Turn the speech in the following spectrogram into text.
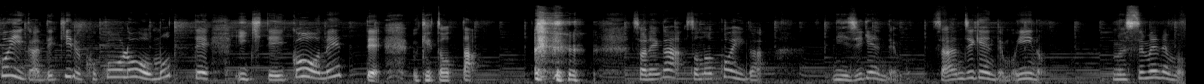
恋ができる心を持って生きていこうねって受け取った。それがその恋が2次元でも3次元でもいいの。娘でも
